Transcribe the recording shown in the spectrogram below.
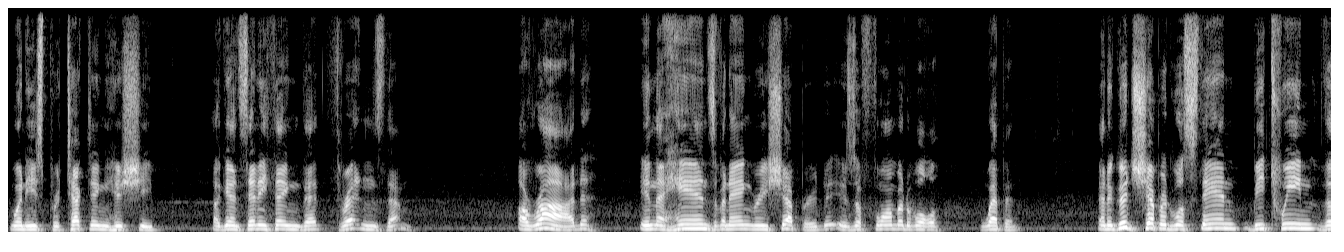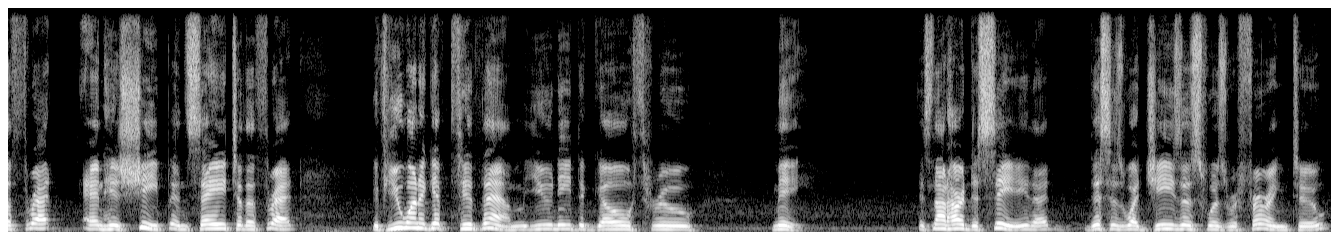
when he's protecting his sheep against anything that threatens them. A rod in the hands of an angry shepherd is a formidable weapon. And a good shepherd will stand between the threat and his sheep and say to the threat, if you want to get to them, you need to go through me. It's not hard to see that this is what Jesus was referring to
